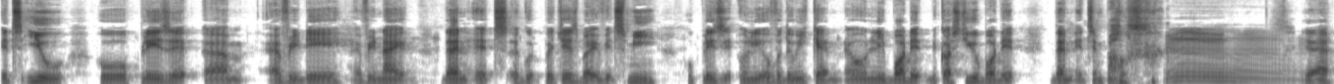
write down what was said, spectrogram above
it's you who plays it um every day, every night, then it's a good purchase. But if it's me who plays it only over the weekend and only bought it because you bought it, then it's impulse. Mm. yeah.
